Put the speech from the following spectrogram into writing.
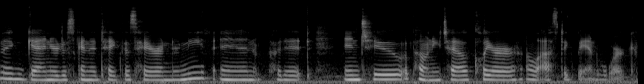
Again, you're just going to take this hair underneath and put it into a ponytail. Clear elastic band will work.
